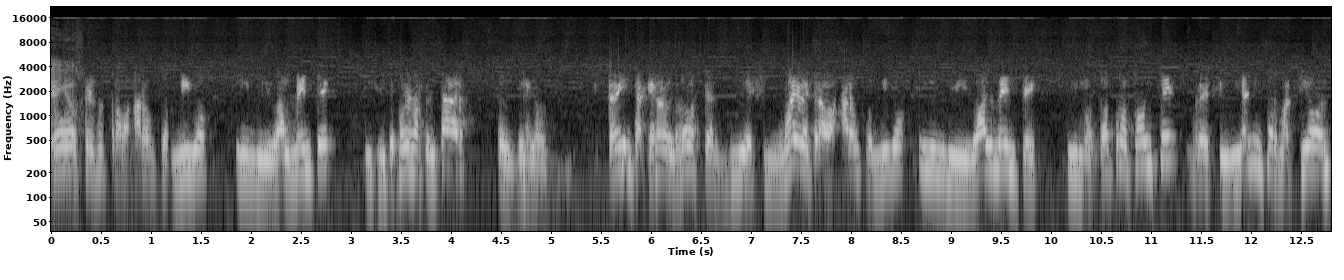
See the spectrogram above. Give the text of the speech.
Todos esos trabajaron conmigo individualmente. Y si te pones a pensar, pues de los 30 que eran el roster, 19 trabajaron conmigo individualmente y los otros 11 recibían información,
